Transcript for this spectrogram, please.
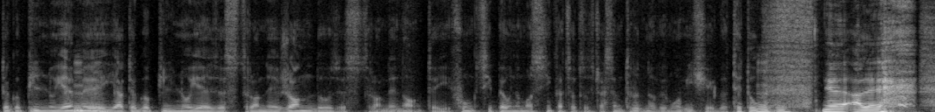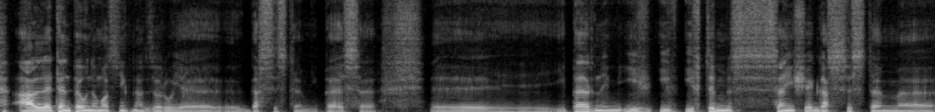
tego pilnujemy. Mhm. Ja tego pilnuję ze strony rządu, ze strony no, tej funkcji pełnomocnika, co to czasem trudno wymówić jego tytuł, mhm. ale, ale ten pełnomocnik nadzoruje y, Gaz System i PSE y, i PERN i, i, i w tym sensie Gaz System e,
